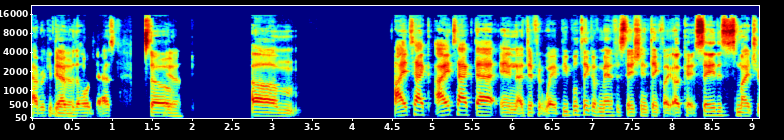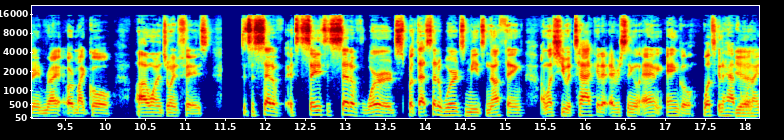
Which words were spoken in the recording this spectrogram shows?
abracadabra, Yeah. the whole jazz. So um I attack I attack that in a different way. People think of manifestation and think like, okay, say this is my dream, right? Or my goal. I want to join FaZe. It's a set of it's say it's a set of words, but that set of words means nothing unless you attack it at every single an- angle. What's going to happen when I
